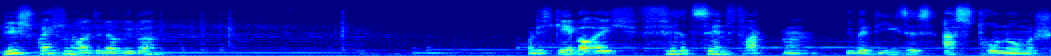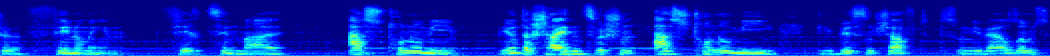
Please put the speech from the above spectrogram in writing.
Wir sprechen heute darüber und ich gebe euch 14 Fakten über dieses astronomische Phänomen. 14 Mal Astronomie. Wir unterscheiden zwischen Astronomie, die Wissenschaft des Universums,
